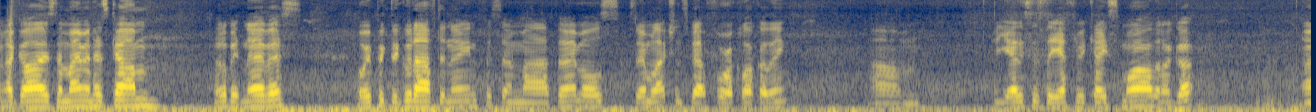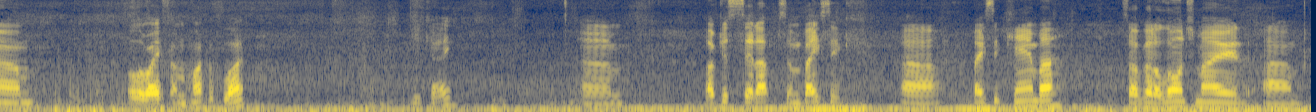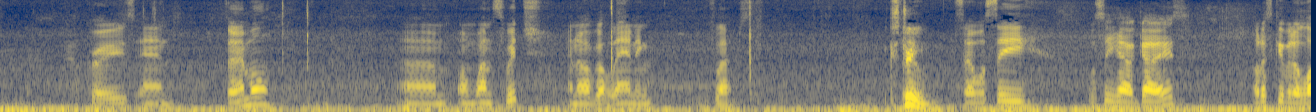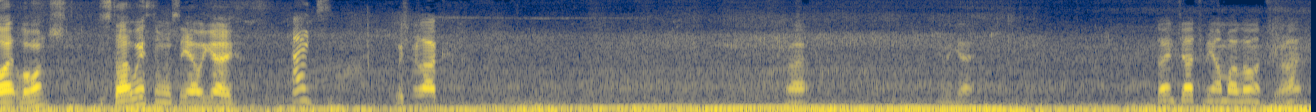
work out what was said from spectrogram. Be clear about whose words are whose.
Speaker 1: Alright guys, the moment has come. A little bit nervous. But we picked a good afternoon for some uh, thermals. Thermal action's about 4 o'clock I think. Um, yeah, this is the F3K Smile that I got. Um, all the way from Hyperflight, UK. Um, I've just set up some basic, uh, basic camber. So I've got a launch mode, um, cruise and thermal um, on one switch and I've got landing flaps.
Speaker 2: Extreme.
Speaker 1: So, so, we'll see we'll see how it goes. I'll just give it a light launch to start with and we'll see how we go. Thanks. Wish me luck. Right. Here we go. Don't judge me on my launch, alright?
